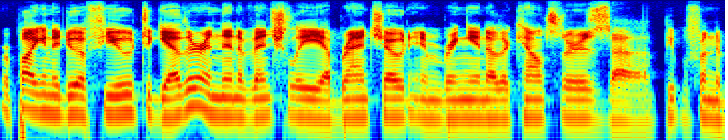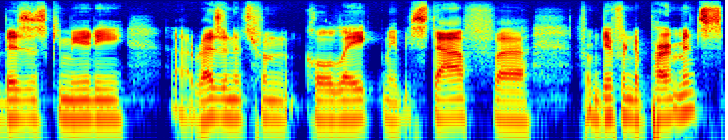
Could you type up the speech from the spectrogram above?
We're probably going to do a few together and then eventually uh, branch out and bring in other counselors, people from the business community, residents from Cold Lake, maybe staff from different departments.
